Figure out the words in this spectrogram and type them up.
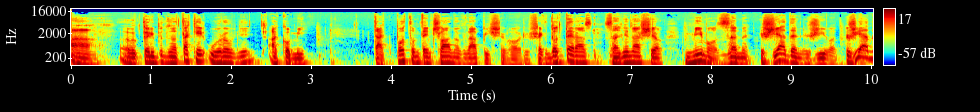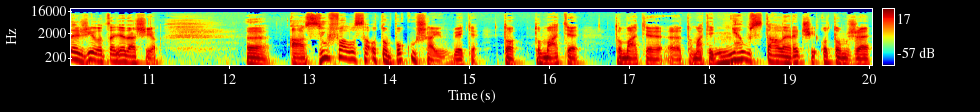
a ktorí budú na takej úrovni ako my, tak potom ten článok napíšem, hovorím, však doteraz sa nenašiel mimo zeme žiaden život. Žiaden život sa nenašiel. E, a zúfalo sa o tom pokúšajú, viete. To, to, máte, to, máte, e, to máte neustále reči o tom, že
